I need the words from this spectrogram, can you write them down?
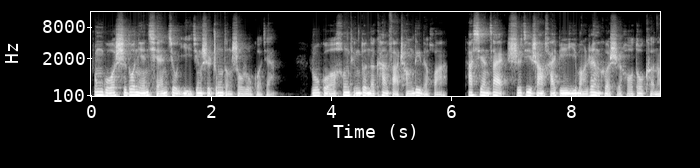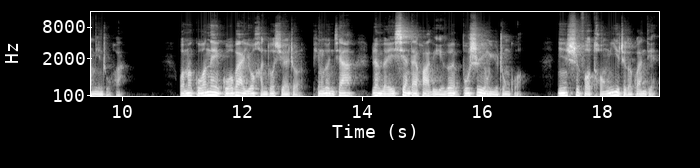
中国十多年前就已经是中等收入国家。如果亨廷顿的看法成立的话，他现在实际上还比以往任何时候都可能民主化。我们国内国外有很多学者、评论家认为现代化理论不适用于中国。您是否同意这个观点？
